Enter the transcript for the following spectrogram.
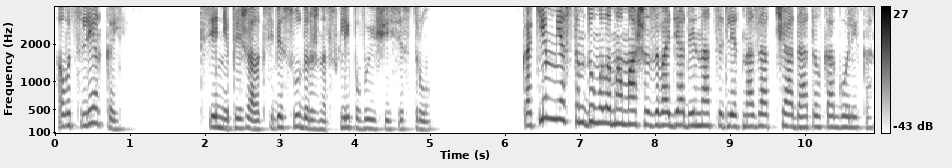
А вот с Леркой Ксения прижала к себе судорожно всклипывающую сестру. Каким местом думала мамаша, заводя 12 лет назад чада от алкоголика?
